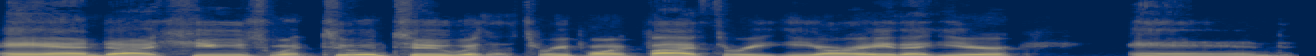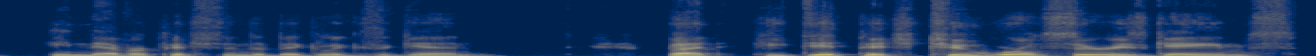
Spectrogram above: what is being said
And uh, Hughes went two and two with a 3.53 ERA that year. And he never pitched in the big leagues again. But he did pitch two World Series games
